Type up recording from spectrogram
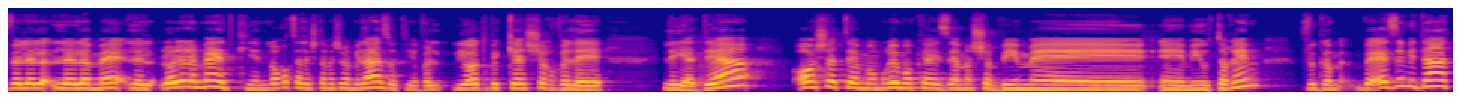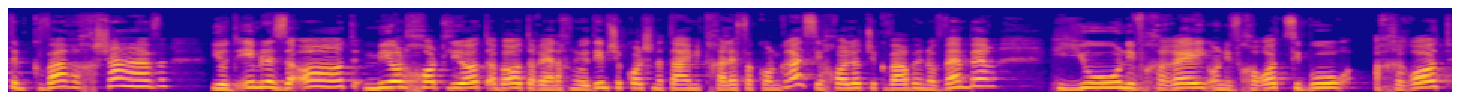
וללמד, לא ללמד, כי אני לא רוצה להשתמש במילה הזאת, אבל להיות בקשר וליידע, או שאתם אומרים אוקיי זה משאבים אה, אה, מיותרים, וגם באיזה מידה אתם כבר עכשיו יודעים לזהות מי הולכות להיות הבאות, הרי אנחנו יודעים שכל שנתיים מתחלף הקונגרס, יכול להיות שכבר בנובמבר יהיו נבחרי או נבחרות ציבור אחרות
